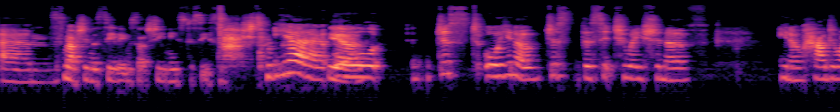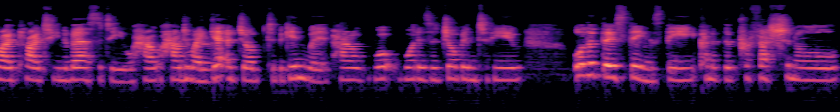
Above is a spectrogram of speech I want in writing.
um Smashing the ceilings that she needs to see smashed. yeah, Yeah. or just or you know just the situation of you know how do i apply to university or how how do i get a job to begin with how what what is a job interview all of those things the kind of the professional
